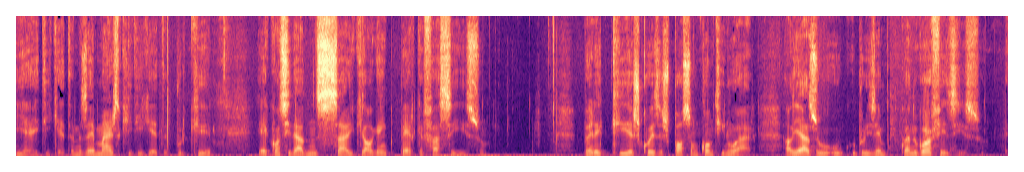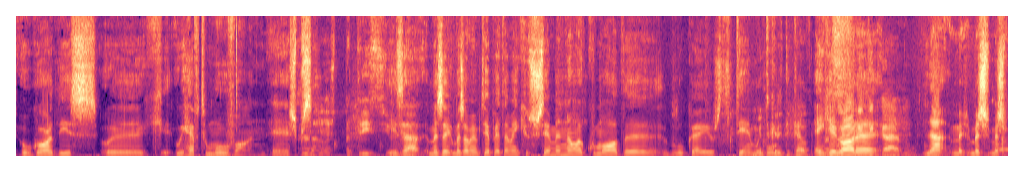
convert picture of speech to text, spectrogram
e é etiqueta, mas é mais do que etiqueta, porque é considerado necessário que alguém que perca faça isso para que as coisas possam continuar. Aliás, o, o, por exemplo, quando o Gore fez isso, O Gore disse uh, we have to move on, é a expressão. Gesto patrício. Exato, mas, mas ao mesmo tempo é também que o sistema não acomoda bloqueios de tempo. Muito criticado. Em que Muito agora. criticado. Não, mas, mas, mas,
